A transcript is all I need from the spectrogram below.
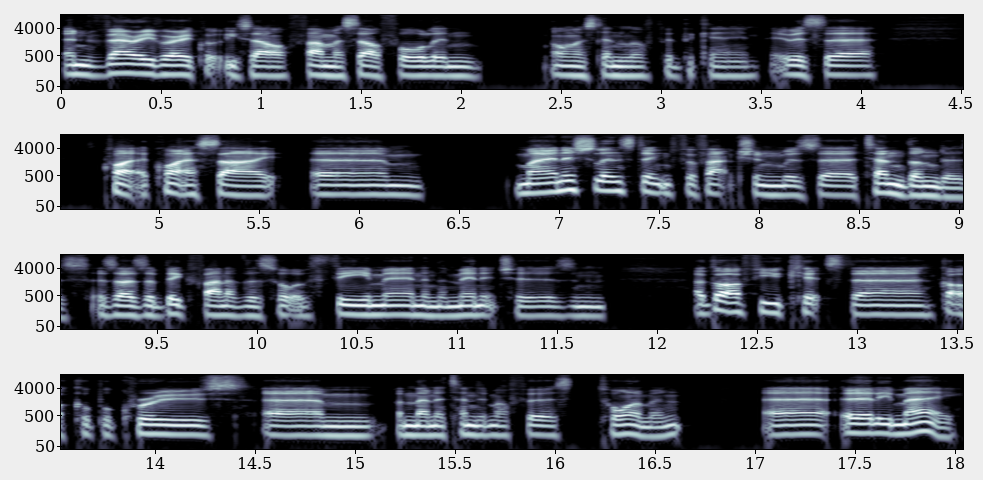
and very very quickly self found myself all in almost in love with the game. It was uh, quite a, quite a sight. Um, my initial instinct for faction was uh, Ten Thunders, as I was a big fan of the sort of theming and the miniatures, and I got a few kits there, got a couple crews, um, and then attended my first tournament uh, early May.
